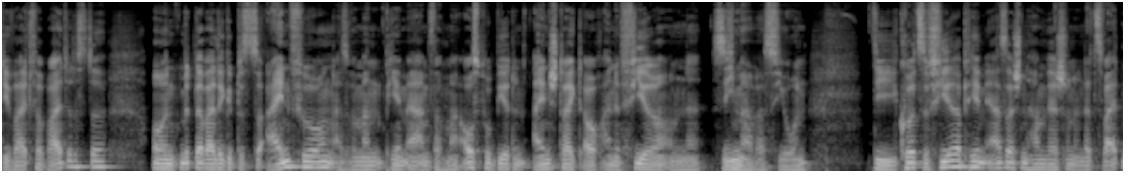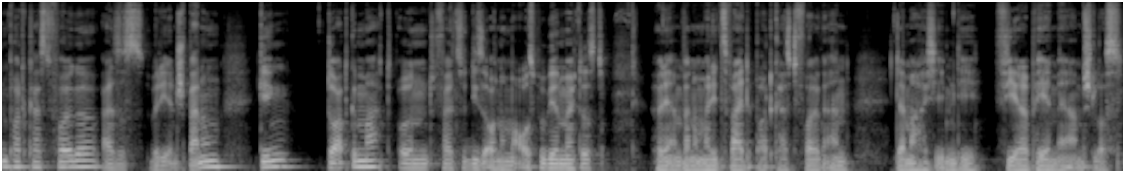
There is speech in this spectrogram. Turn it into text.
die weit verbreitetste. Und mittlerweile gibt es zur Einführung, also wenn man PMR einfach mal ausprobiert und einsteigt, auch eine Vierer- und eine Siemer-Version. Die kurze Vierer-PMR-Session haben wir schon in der zweiten Podcast-Folge, als es über die Entspannung ging, dort gemacht. Und falls du diese auch nochmal ausprobieren möchtest, hör dir einfach nochmal die zweite Podcast-Folge an. Da mache ich eben die 4er PMR am Schluss.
